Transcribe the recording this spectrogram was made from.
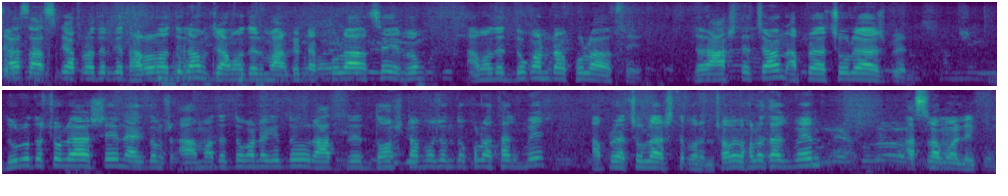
জাস্ট আজকে আপনাদেরকে ধারণা দিলাম যে আমাদের মার্কেটটা খোলা আছে এবং আমাদের দোকানটা খোলা আছে। যারা আসতে চান, আপনারা চলে আসবেন। দ্রুত চলে আসেন, একদম আমাদের দোকানটা কিন্তু রাত্রে দশটা পর্যন্ত খোলা থাকবে। আপনারা চলে আসতে পারেন। সবাই ভালো থাকবেন। আসসালামু আলাইকুম।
